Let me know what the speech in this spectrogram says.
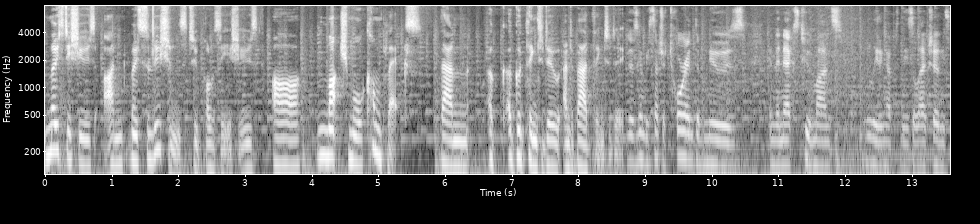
most issues and most solutions to policy issues are much more complex than a, a, good thing to do and a bad thing to do. There's going to be such a torrent of news in the next two months leading up to these elections.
